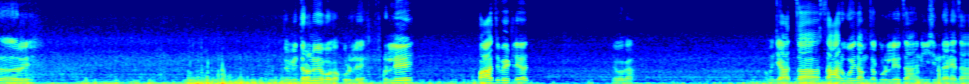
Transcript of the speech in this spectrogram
तर तर मित्रांनो हे बघा कुर्ले. कुर्ले पाच भेटले आहेत. हे बघा. म्हणजे आजचा सार होईत आमचा कुर्लेचा आणि शिंदाण्याचा.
